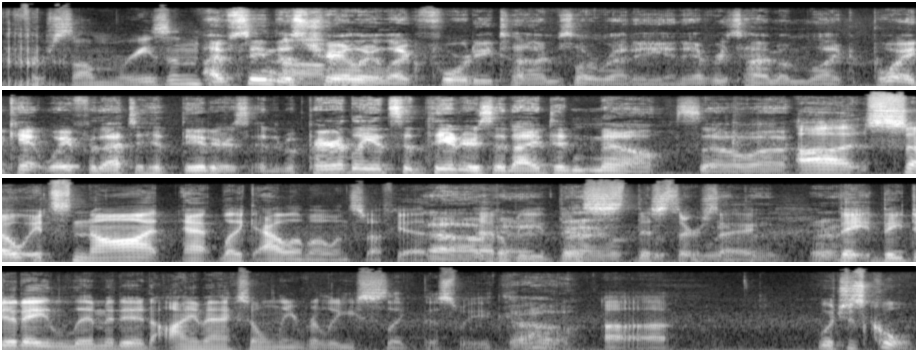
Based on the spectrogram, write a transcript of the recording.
for some reason. I've seen this Um, trailer like 40 times already, and every time I'm like, boy, I can't wait for that to hit theaters. And apparently it's in theaters that I didn't know. So, uh, Uh, so it's not at like Alamo and stuff yet. Oh, That'll be this Alright, this Thursday. Alright. They they did a limited IMAX only release like this week. Oh. Uh, which is cool.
